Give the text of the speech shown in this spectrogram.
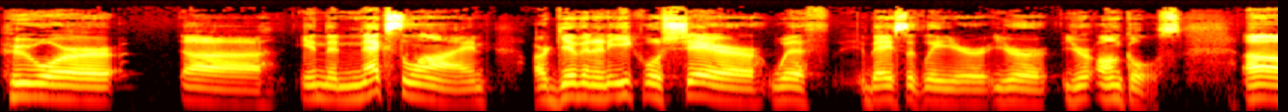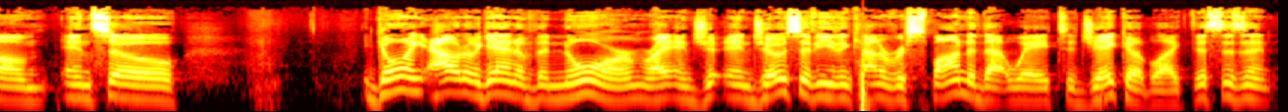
who are uh, in the next line are given an equal share with basically your your your uncles. Um, and so going out of, again of the norm, right? And, jo- and Joseph even kind of responded that way to Jacob, like this isn't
